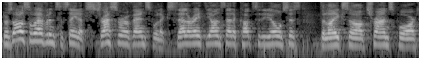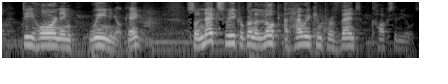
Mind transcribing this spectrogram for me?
There's also evidence to say that stressor events will accelerate the onset of coccidiosis, the likes of transport, dehorning, weaning, okay? So next week we're going to look at how we can prevent coccidiosis.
